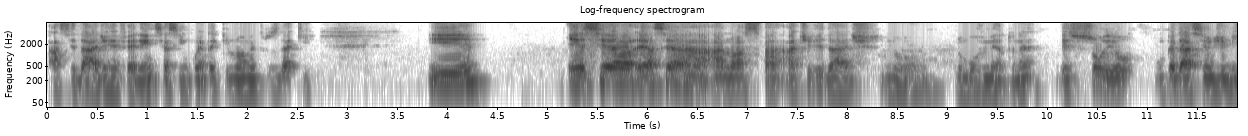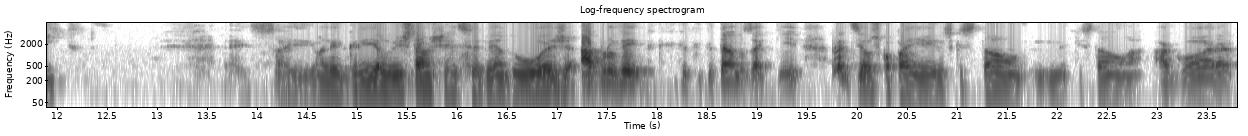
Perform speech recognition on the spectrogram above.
a cidade referência a 50 quilômetros daqui. E esse é, essa é a, a nossa atividade no, no movimento, né? Esse sou eu, um pedacinho de mim. É isso aí, uma alegria, Luiz, estarmos te recebendo hoje. Aproveitando estamos aqui para dizer aos companheiros que estão, que estão agora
